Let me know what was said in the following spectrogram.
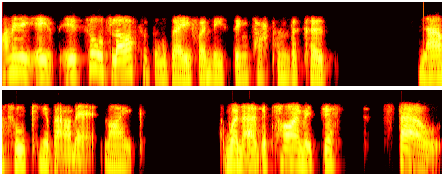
I mean, it, it's sort of laughable, Dave, when these things happen because now talking about it, like when at the time it just felt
